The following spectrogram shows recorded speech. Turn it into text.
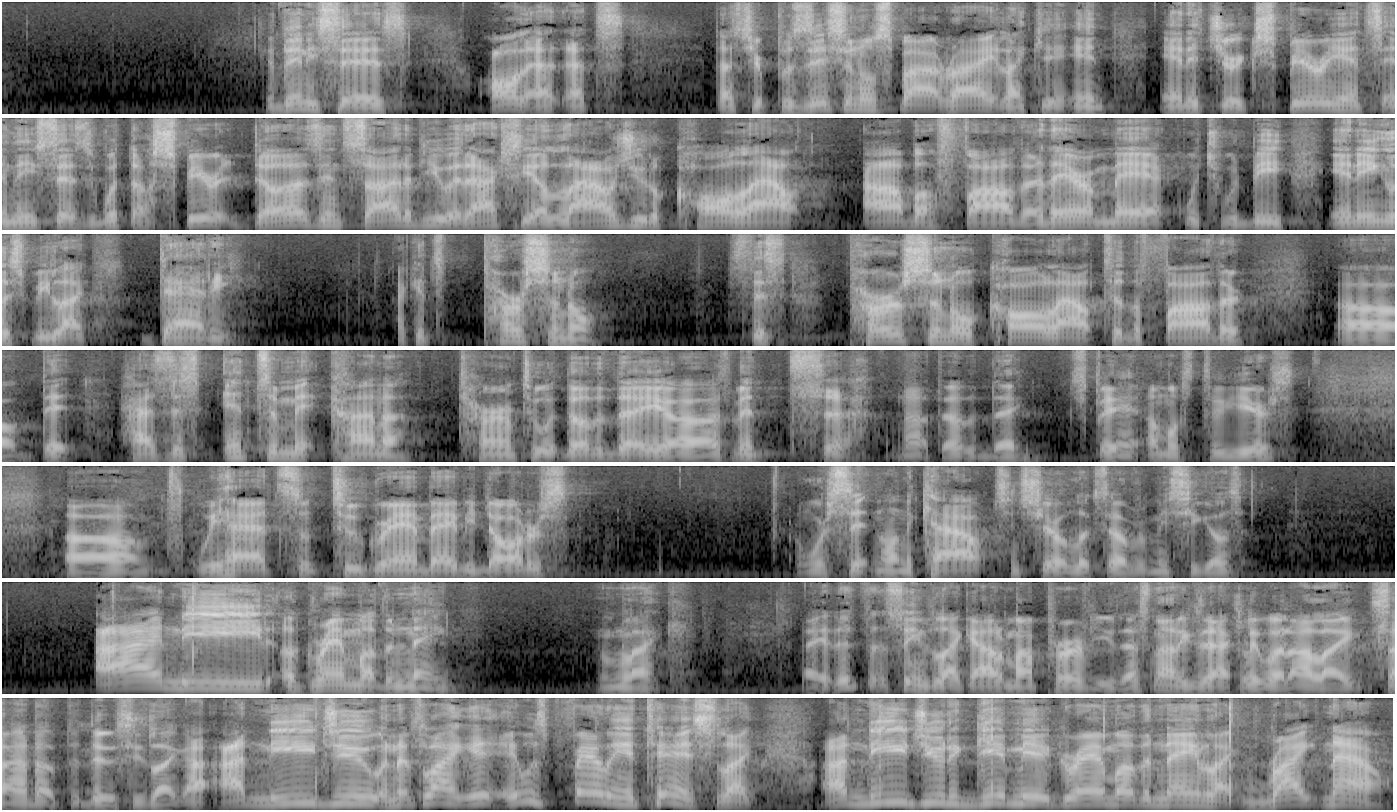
And then he says, all that, that's, that's your positional spot, right? Like, and, and it's your experience. And he says, what the Spirit does inside of you, it actually allows you to call out Abba, Father. The Aramaic, which would be in English, be like daddy. Like it's personal. It's this personal call out to the Father uh, that has this intimate kind of term to it. The other day, uh, it's been, not the other day, it's been almost two years. Uh, we had some two grandbaby daughters. We're sitting on the couch, and Cheryl looks over at me. She goes, I need a grandmother name. I'm like, Hey, this, seems like out of my purview. That's not exactly what I like signed up to do. She's like, I, I need you, and it's like it, it, was fairly intense. Like, I need you to give me a grandmother name, like right now.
